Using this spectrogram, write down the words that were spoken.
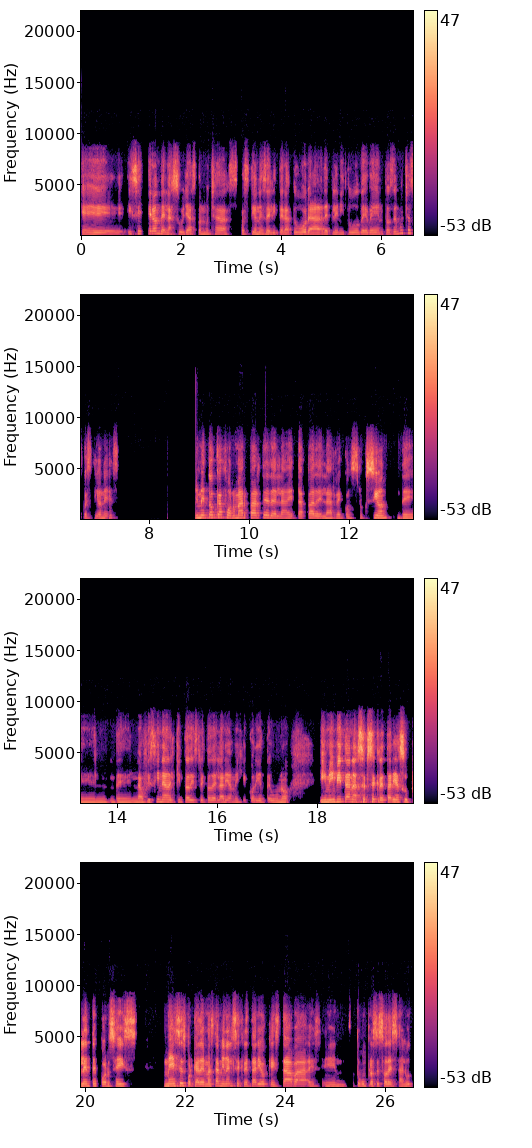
que hicieron de las suyas con muchas cuestiones de literatura, de plenitud, de eventos, de muchas cuestiones. Y me toca formar parte de la etapa de la reconstrucción de, la oficina del quinto distrito del área México Oriente 1 y me invitan a ser secretaria suplente por seis meses, porque además también el secretario que estaba en, tuvo un proceso de salud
